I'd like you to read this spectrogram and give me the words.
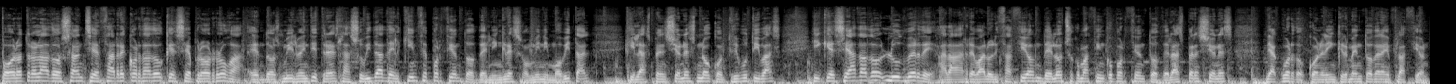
Por otro lado, Sánchez ha recordado que se prorroga en 2023 la subida del 15% del ingreso mínimo vital y las pensiones no contributivas y que se ha dado luz verde a la revalorización del 8,5% de las pensiones de acuerdo con el incremento de la inflación.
